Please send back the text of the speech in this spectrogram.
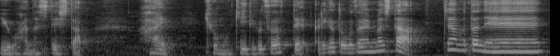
いうお話でした。はい今日も聞いてくださってありがとうございました。じゃあまたね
